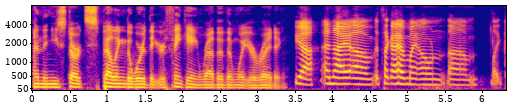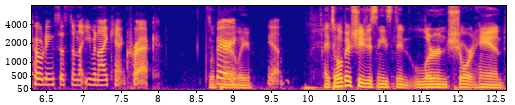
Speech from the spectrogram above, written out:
and then you start spelling the word that you're thinking rather than what you're writing. Yeah, and I um, it's like I have my own um, like coding system that even I can't crack. It's apparently. very yeah. I told her she just needs to learn shorthand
